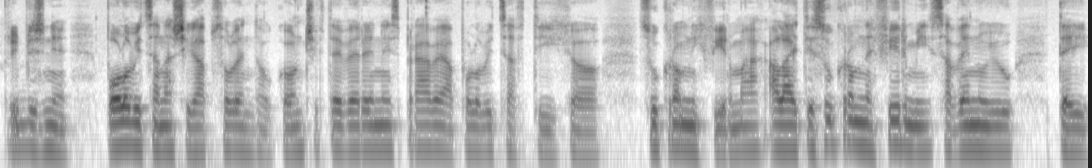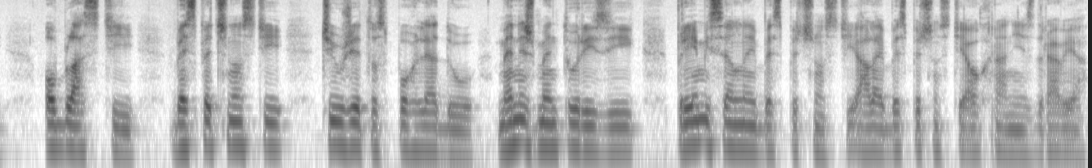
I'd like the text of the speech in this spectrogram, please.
približne polovica našich absolventov končí v tej verejnej správe a polovica v tých uh, súkromných firmách, ale aj tie súkromné firmy sa venujú tej oblasti bezpečnosti, či už je to z pohľadu manažmentu rizík, priemyselnej bezpečnosti, ale aj bezpečnosti a ochrany zdravia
